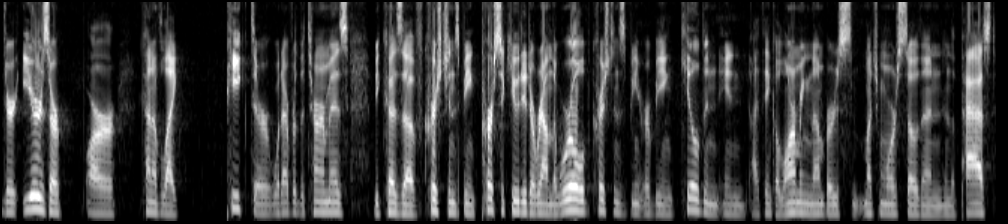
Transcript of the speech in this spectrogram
their ears are are kind of like peaked or whatever the term is because of Christians being persecuted around the world. Christians being are being killed in, in I think alarming numbers, much more so than in the past.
